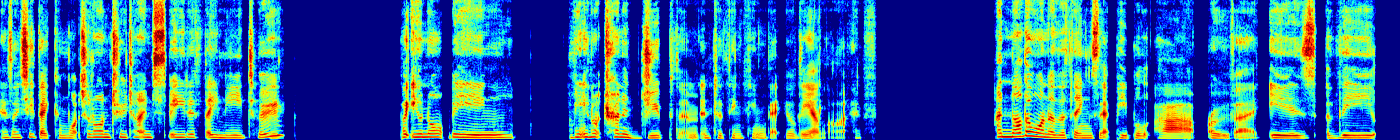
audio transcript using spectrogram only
As I said, they can watch it on two times speed if they need to. But you're not being, you're not trying to dupe them into thinking that you're there live. Another one of the things that people are over is the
